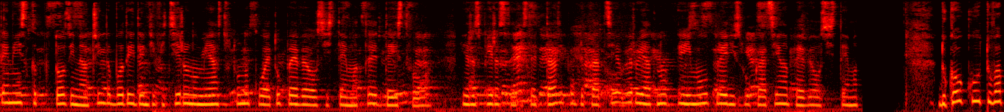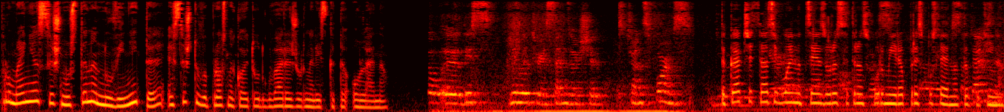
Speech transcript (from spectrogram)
те не искат по този начин да бъде идентифицирано мястото, на което ПВО системата е действала. И разбира се, след тази публикация, вероятно е имало предислокация на ПВО системата. Доколко това променя същността на новините, е също въпрос, на който отговаря журналистката Олена. Така че тази военна цензура се трансформира през последната година.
